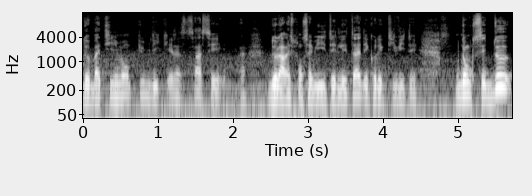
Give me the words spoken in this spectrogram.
de bâtiments publics. Et ça, c'est de la responsabilité de l'État et des collectivités. Donc ces deux,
